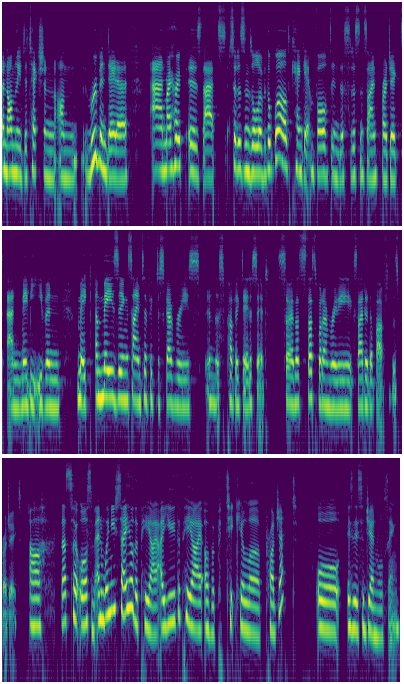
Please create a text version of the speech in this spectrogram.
anomaly detection on Rubin data and my hope is that citizens all over the world can get involved in the citizen science project and maybe even make amazing scientific discoveries in this public data set. So that's that's what I'm really excited about for this project. Ah, oh, that's so awesome. And when you say you're the PI, are you the PI of a particular project or is this a general thing?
